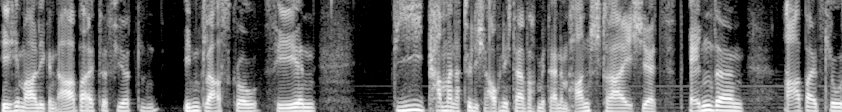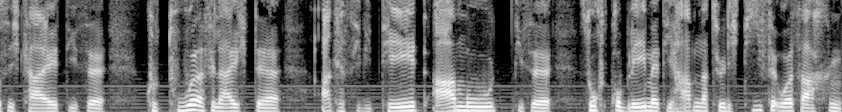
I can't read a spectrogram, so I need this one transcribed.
ehemaligen Arbeitervierteln in Glasgow sehen, die kann man natürlich auch nicht einfach mit einem Handstreich jetzt ändern. Arbeitslosigkeit, diese Kultur vielleicht der Aggressivität, Armut, diese Suchtprobleme, die haben natürlich tiefe Ursachen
